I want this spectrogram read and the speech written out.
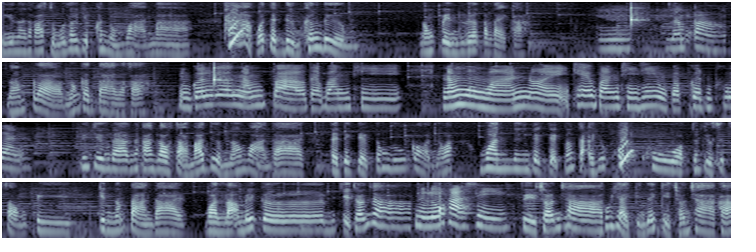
นี้แล้วนะคะ สมมุติเราหยิบขนมหวานมา ถ้าหากว่าจะดื่มเครื่องดื่ม น้องปรินเลือกอะไรคะำอืมน้ำเปล่า น้ำเปล่าน้องกันตาล่ะคะำหนูก็เลือกน้ำเปล่าแต่บางที น้ำหวานๆหน่อย แค่บางทีที่อยู่กับเพื่อนๆจริงๆแล้วนะคะเราสามารถดื่มน้ำหวานได้ แต่เด็กๆต้องรู้ก่อนนะว่า วันหนึ่งเด็กๆ ตั้งแต่อายุ6ขวบจนถึง 12 ปี กินน้ำตาลได้ วันละไม่เกิน กี่ช้อนชาหนูรู้ค่ะสี่สี่ช้อนชา ผู้ใหญ่กินได้กี่ช้อนชาคะ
